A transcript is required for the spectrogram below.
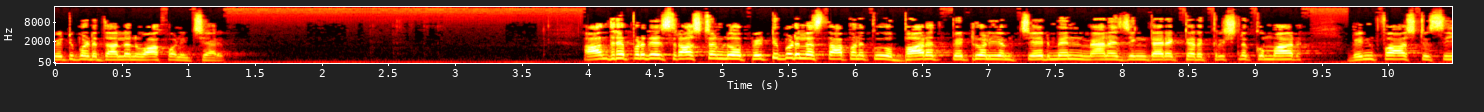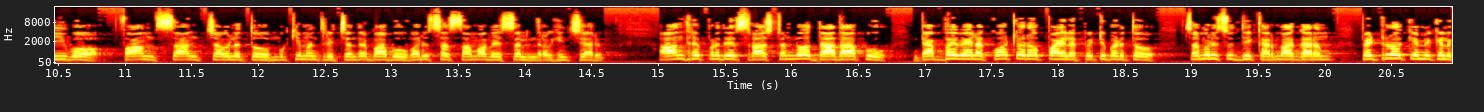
పెట్టుబడిదారులను ఆహ్వానించారు. ఆంధ్రప్రదేశ్ రాష్ట్రంలో పెట్టుబడుల స్థాపనకు Bharat petroleum chairman managing director Krishnakumar VinFast CEO Pham Sanh చౌలతో ముఖ్యమంత్రి చంద్రబాబు వరుస సమావేశాలు నిర్వహించారు. ఆంధ్రప్రదేశ్ రాష్ట్రంలో దాదాపు డెబ్బై వేల కోట్ల రూపాయల పెట్టుబడితో చమురు శుద్ధి కర్మాగారం పెట్రోకెమికల్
